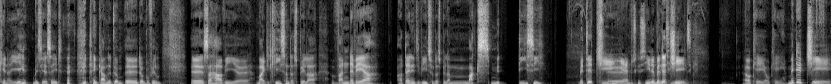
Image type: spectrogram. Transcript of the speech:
kender I ikke, hvis I har set den gamle dum, øh, Dumbo-film. Øh, så har vi øh, Michael Keaton, der spiller Vandavere, og Danny DeVito, der spiller Max Medici. Medici. Øh, ja, du skal sige det på Medici. italiensk. Okay, okay. Medici.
